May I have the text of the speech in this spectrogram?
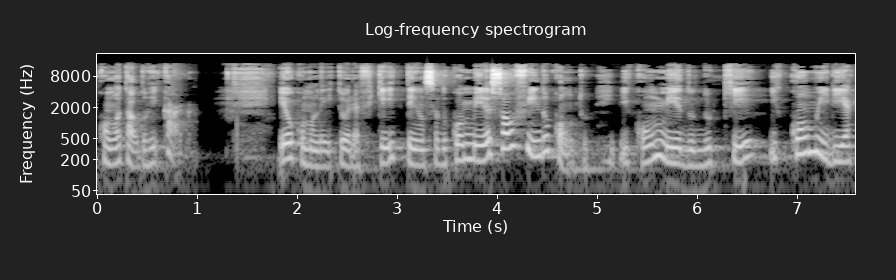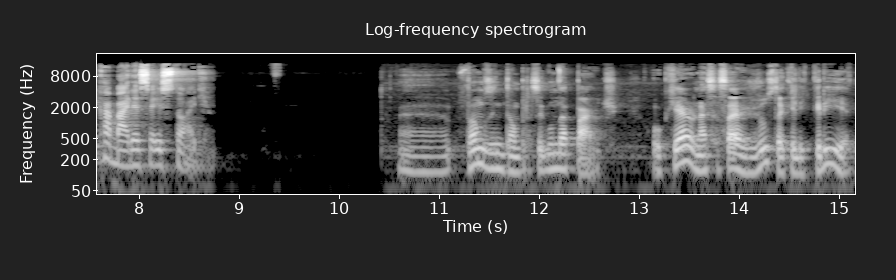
com o tal do Ricardo. Eu, como leitora, fiquei tensa do começo ao fim do conto e com medo do que e como iria acabar essa história. Uh, vamos então para a segunda parte. O Carol, nessa saia justa que ele cria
